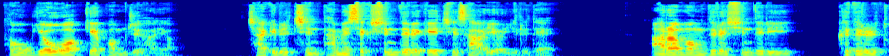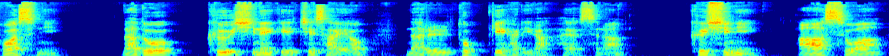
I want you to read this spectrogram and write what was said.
더욱 여호와께 범죄하여 자기를 친 다메색 신들에게 제사하여 이르되 아람 왕들의 신들이 그들을 도왔으니 나도 그 신에게 제사하여 나를 돕게 하리라 하였으나 그 신이 아하스와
